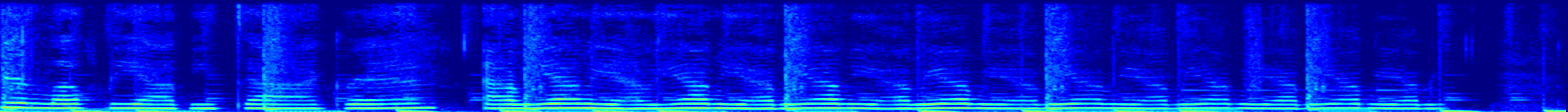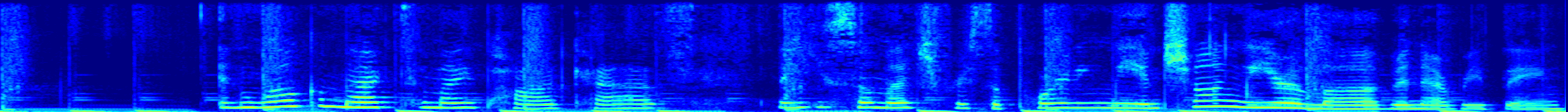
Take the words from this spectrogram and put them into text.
your lovely Abby Dagrin. Abby, Abby, Abby, Abby, Abby, Abby, Abby, Abby, Abby, Abby, Abby, Abby, Abby, Abby, Abby. And welcome back to my podcast. Thank you so much for supporting me and showing me your love and everything.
